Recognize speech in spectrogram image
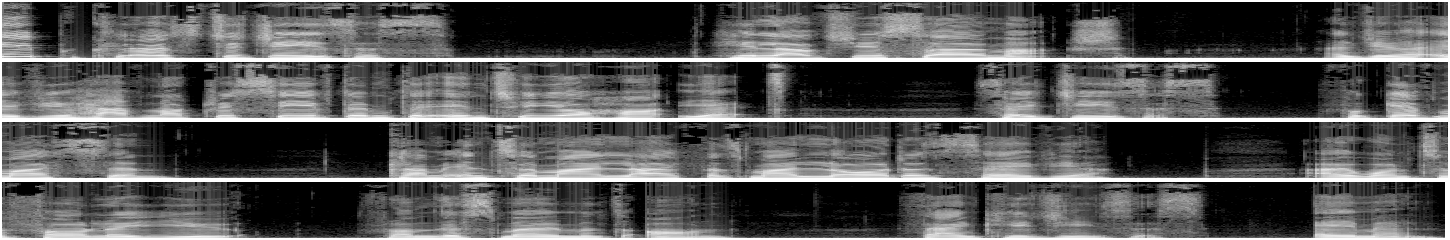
Keep close to Jesus. He loves you so much. And you, if you have not received him to, into your heart yet, say, Jesus, forgive my sin. Come into my life as my Lord and Savior. I want to follow you from this moment on. Thank you, Jesus. Amen.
